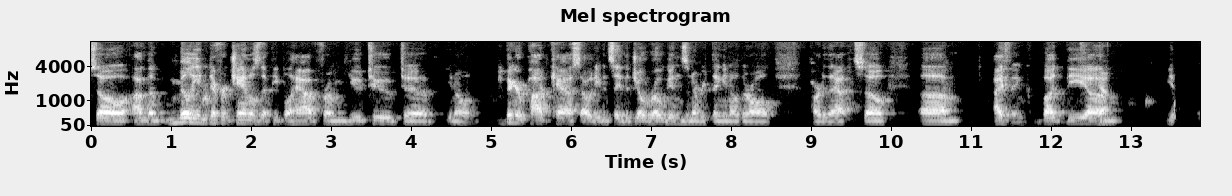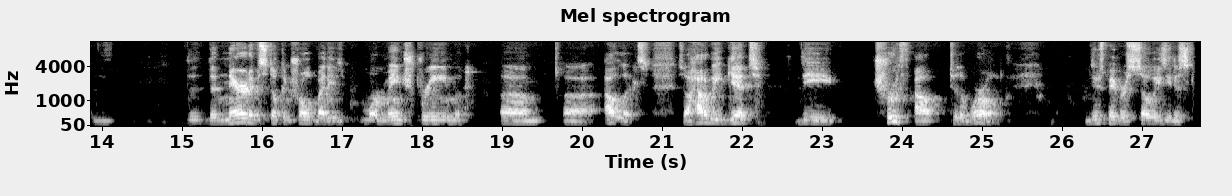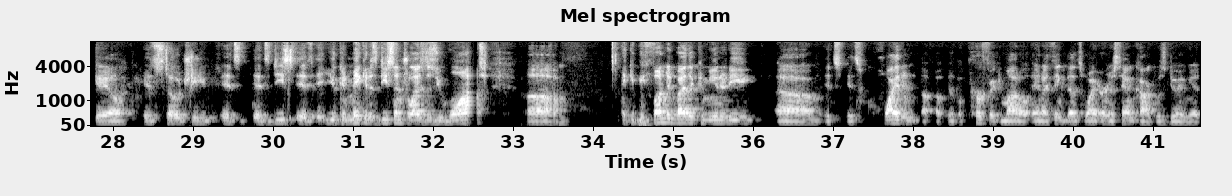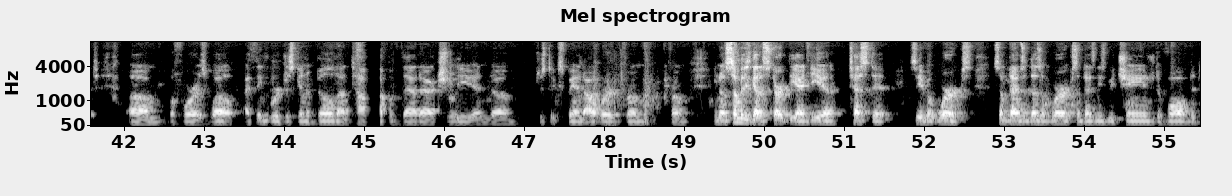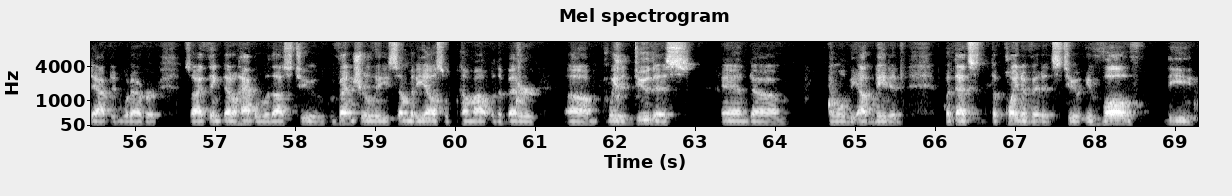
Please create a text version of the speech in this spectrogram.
So on the million different channels that people have from YouTube to you know bigger podcasts, I would even say the Joe Rogans and everything. You know, they're all part of that. So um, I think, but the um, yeah. you know, the the narrative is still controlled by these more mainstream um, uh, outlets. So how do we get the truth out to the world? Newspaper is so easy to scale. It's so cheap. It's it's, de- it's it, you can make it as decentralized as you want. Um, it can be funded by the community. Um, it's it's quite an, a, a, perfect model, and I think that's why Ernest Hancock was doing it um, before as well. I think we're just going to build on top of that actually, and um, just expand outward from from you know somebody's got to start the idea test it see if it works. Sometimes it doesn't work. Sometimes it needs to be changed evolved adapted whatever. So i think that'll happen with us too. Eventually somebody else will come out with a better um, way to do this and um, and we'll be outdated. But that's the point of it. It's to evolve the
